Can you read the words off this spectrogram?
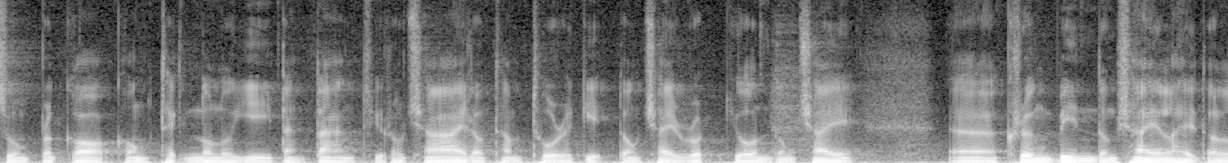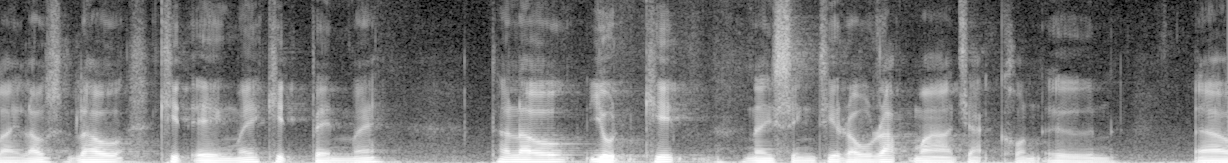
ส่วนประกอบของเทคโนโลยีต่างๆ ที่เราใช้เราทำธุรกิจต้องใช้รถยนต์ต้องใช้เครื่องบินต้องใช้อะไรต่ออะไรเราเราคิดเองไหมคิดเป็นไหมถ้าเราหยุดคิด ในสิ่งที่เรารับมาจากคนอื่น แล้ว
